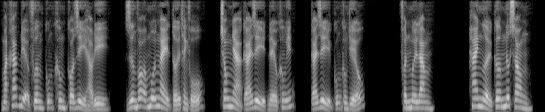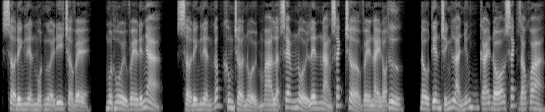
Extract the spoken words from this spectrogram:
mặt khác địa phương cũng không có gì hảo đi. Dương võ mỗi ngày tới thành phố, trong nhà cái gì đều không ít, cái gì cũng không thiếu. Phần 15 Hai người cơm nước xong, sở đình liền một người đi trở về, một hồi về đến nhà, sở đình liền gấp không chờ nổi mà lật xem nổi lên nàng sách trở về này đó thư, đầu tiên chính là những cái đó sách giáo khoa.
